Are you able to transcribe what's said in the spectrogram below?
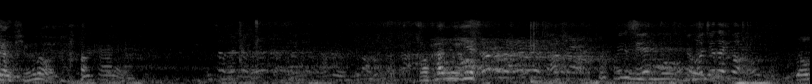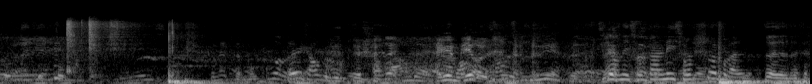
个平了。我看牛逼。小何接他一个。很少不离对，还以为没有了。只有那球，但是那球射出来了。对对对对。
